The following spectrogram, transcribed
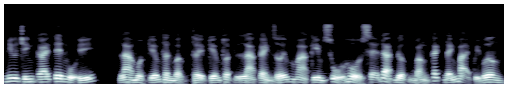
như chính cái tên ngụ ý, là một kiếm thần bậc thầy kiếm thuật là cảnh giới mà kim sủ hổ sẽ đạt được bằng cách đánh bại quỷ vương.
